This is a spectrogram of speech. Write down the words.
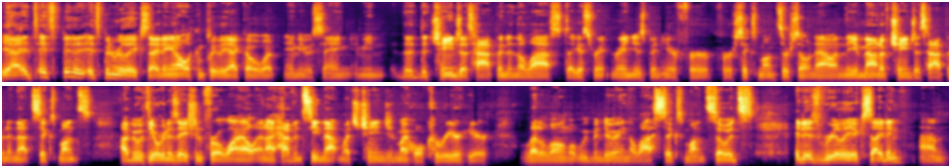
Yeah, it's it's been it's been really exciting, and I'll completely echo what Amy was saying. I mean, the the change that's happened in the last, I guess, Rania's been here for for six months or so now, and the amount of change that's happened in that six months. I've been with the organization for a while, and I haven't seen that much change in my whole career here, let alone what we've been doing in the last six months. So it's it is really exciting, um,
